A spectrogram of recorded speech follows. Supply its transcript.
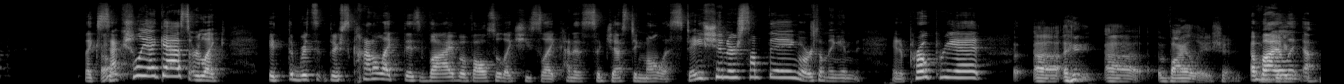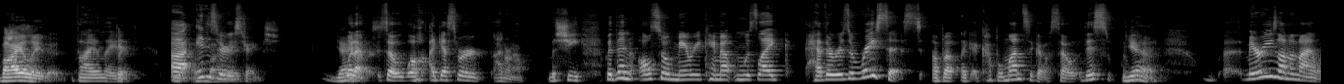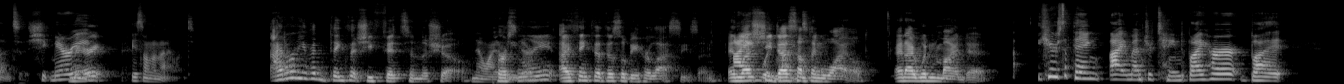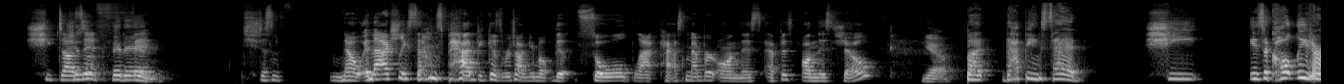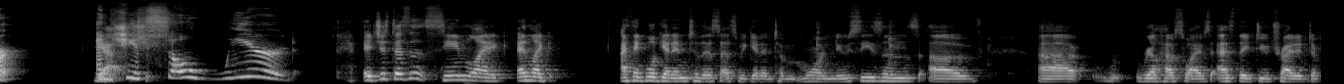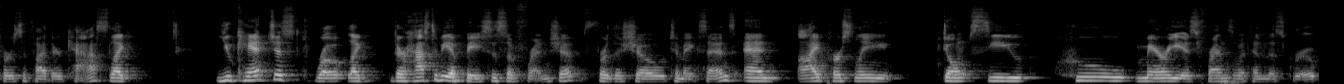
like Oh. sexually, I guess, or like. It, there's, there's kind of like this vibe of also like she's like kind of suggesting molestation or something or something in, inappropriate Uh, uh, violation. A viola- Getting violated. violated. Uh, it is very strange. Yikes. Whatever. So, well, I guess we're I don't know. But she, but then also Mary came out and was like, Heather is a racist about like a couple months ago. So this, Yeah. uh, Mary's on an island. She Mary, Mary, is on an island. I don't even think that she fits in the show. No, I don't personally, I think that this will be her last season, unless she does mind. something wild, and I wouldn't mind it. Here's the thing: I'm entertained by her, but she She doesn't, doesn't fit, in. She doesn't. No, and that actually sounds bad because we're talking about the sole black cast member on this episode on this show. Yeah. But that being said, she is a cult leader, and Yeah, she is she- so weird. It just doesn't seem like, and like, I think we'll get into this as we get into more new seasons of uh R- Real Housewives as they do try to diversify their cast. Like, you can't just throw like there has to be a basis of friendship for the show to make sense. And I personally don't see who Mary is friends with in this group.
